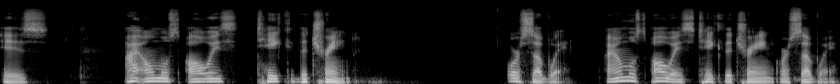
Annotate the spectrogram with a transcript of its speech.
is I almost always take the train or subway. I almost always take the train or subway.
